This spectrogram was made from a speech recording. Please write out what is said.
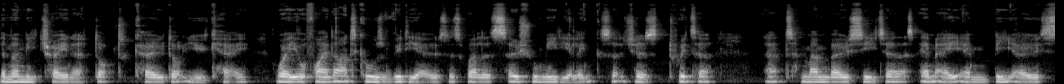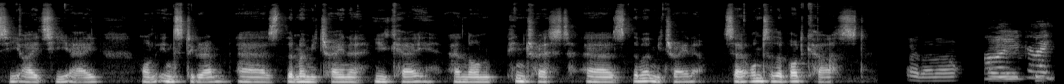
themummytrainer.co.uk, where you'll find articles and videos as well as social media links such as Twitter at Mambocita, that's M A M B O C I T A, on Instagram as The Mummy Trainer UK, and on Pinterest as The Mummy Trainer. So, onto the podcast. Hello, Mel. Are you okay?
